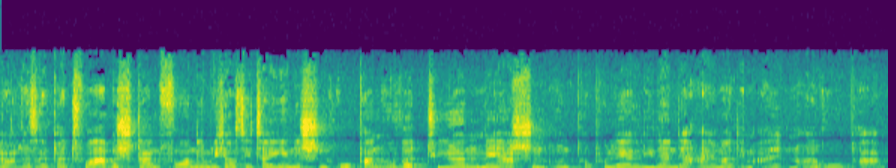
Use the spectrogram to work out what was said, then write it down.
Ja, und das Repertoire bestand vornehmlich aus italienischen Opernouvertüren, Märschen und populären Liedern der Heimat im alten Europa.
